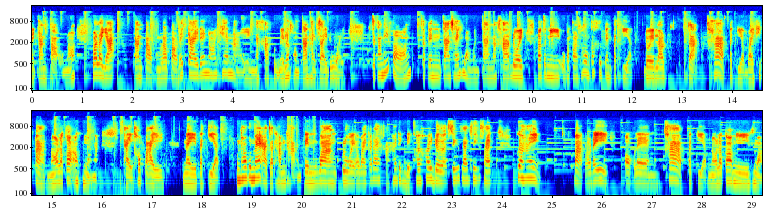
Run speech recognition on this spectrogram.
ในการเป่าเนาะว่าระยะการเป่าของเราเป่าได้ไกลได้น้อยแค่ไหนอย่างเงี้ยค่ะฝึกในเรื่องของการหายใจด้วยกิจกรรมที่ 2 จะเป็นการใช้ห่วงเหมือนกันนะคะ โดยเราจะมีอุปกรณ์เพิ่มก็คือเป็นตะเกียบ โดยเราจะคาบตะเกียบไว้ที่ปากเนาะแล้วก็เอาห่วงอะใส่เข้าไปในตะเกียบ คุณพ่อคุณแม่อาจจะทำฐานเป็นวางกลวยเอาไว้ก็ได้ค่ะ ให้เด็กๆ ค่อย ๆ เดินซิกแซกซิกแซกเพื่อให้ปากเราได้ออกแรงคาบตะเกียบเนาะแล้วก็มีห่วง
